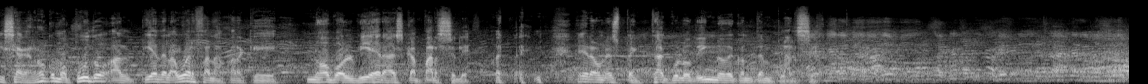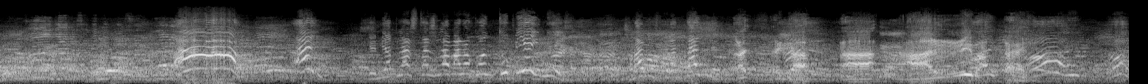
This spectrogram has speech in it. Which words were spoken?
y se agarró como pudo al pie de la huérfana para que no volviera a escapársele. Era un espectáculo digno de contemplarse. ¡Ay! ¡Que me aplastas la mano con tu pie, Inés! ¡Vamos, levantadle! Venga, a- arriba. ¡Ay! ¡Ay!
